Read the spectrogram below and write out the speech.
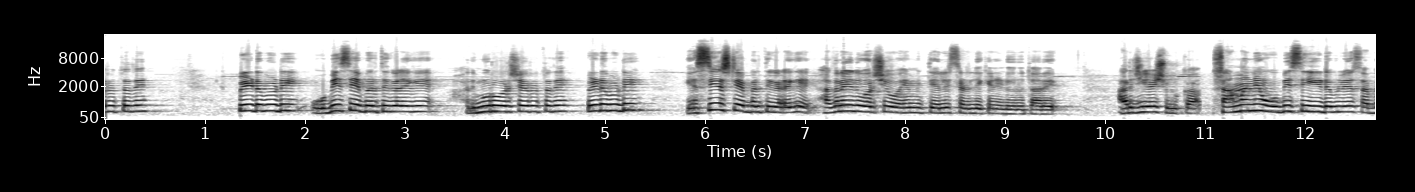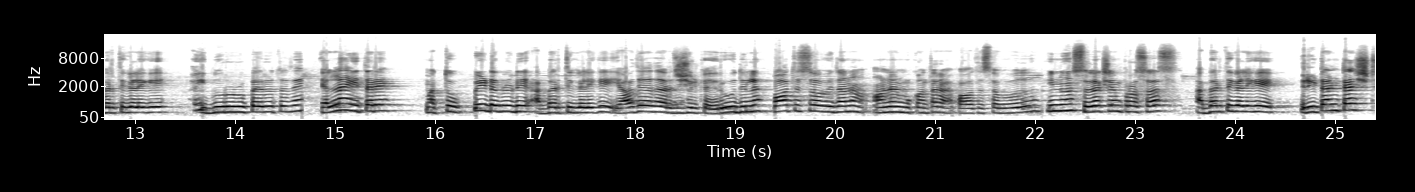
ಇರುತ್ತದೆ. P W D O B C ಅಭ್ಯರ್ಥಿಗಳಿಗೆ ಹದಿಮೂರು ವರ್ಷ ಇರುತ್ತದೆ. P W D S C S T ಅಭ್ಯರ್ಥಿಗಳಿಗೆ ಹದಿನೈದು ವರ್ಷ ವಯೋಮಿತಿಯಲ್ಲಿ ಸಡಲಿಕೆ ನೀಡಿರುತ್ತಾರೆ. ಅರ್ಜಿಯ ಶುಲ್ಕ. ಸಾಮಾನ್ಯ O B C E W S ಅಭ್ಯರ್ಥಿಗಳಿಗೆ ಐದುನೂರು ರೂಪಾಯಿ ಇರುತ್ತದೆ. ಎಲ್ಲ ಇತರೆ ಮತ್ತು ಪಿ ಡಬ್ಲ್ಯೂ ಡಿ ಅಭ್ಯರ್ಥಿಗಳಿಗೆ ಯಾವುದೇ ಆದ ಅರ್ಜಿ ಶುಲ್ಕ ಇರುವುದಿಲ್ಲ. ಪಾವತಿಸುವ ವಿಧಾನ ಆನ್ಲೈನ್ ಮುಖಾಂತರ ಪಾವತಿಸಬಹುದು. ಇನ್ನು ಸೆಲೆಕ್ಷನ್ ಪ್ರೊಸೆಸ್ ಅಭ್ಯರ್ಥಿಗಳಿಗೆ ರಿಟರ್ನ್ ಟೆಸ್ಟ್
